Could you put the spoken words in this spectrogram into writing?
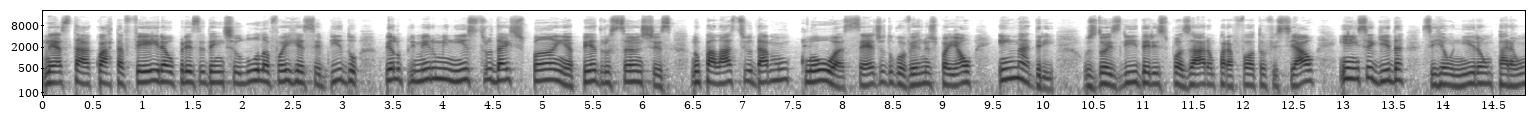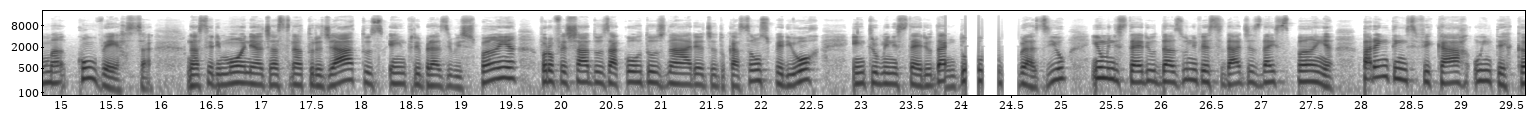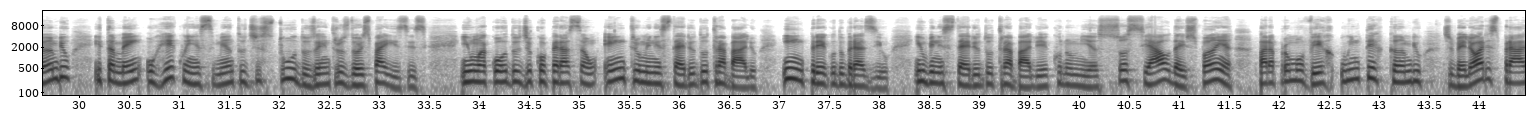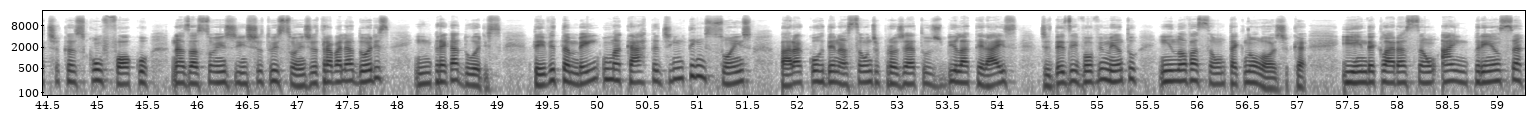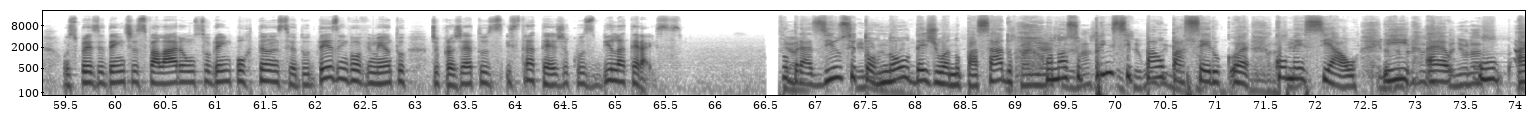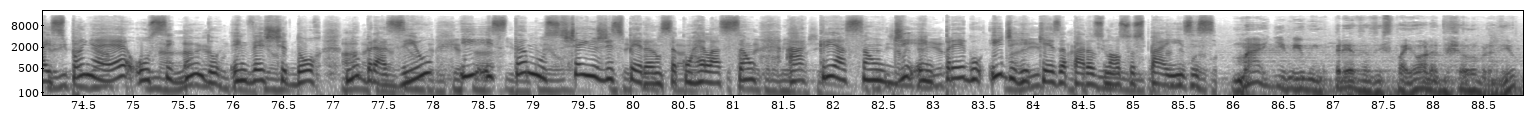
Nesta quarta-feira, o presidente Lula foi recebido pelo primeiro-ministro da Espanha, Pedro Sánchez, no Palácio da Moncloa, sede do governo espanhol, em Madrid. Os dois líderes posaram para a foto oficial e, em seguida, se reuniram para uma conversa. Na cerimônia de assinatura de atos entre Brasil e Espanha, foram fechados acordos na área de educação superior entre o Ministério da Brasil e o Ministério das Universidades da Espanha para intensificar o intercâmbio e também o reconhecimento de estudos entre os dois países. E um acordo de cooperação entre o Ministério do Trabalho e Emprego do Brasil e o Ministério do Trabalho e Economia Social da Espanha para promover o intercâmbio de melhores práticas com foco nas ações de instituições de trabalhadores e empregadores. Teve também uma carta de intenções para a coordenação de projetos bilaterais de de Desenvolvimento e Inovação Tecnológica. E em declaração à imprensa, os presidentes falaram sobre a importância do desenvolvimento de projetos estratégicos bilaterais. O Brasil se tornou, desde o ano passado, o nosso principal parceiro é, comercial. E é, a Espanha é o segundo investidor no Brasil e estamos cheios de esperança com relação à criação de emprego e de riqueza para os nossos países. Mais de mil empresas espanholas estão no Brasil.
